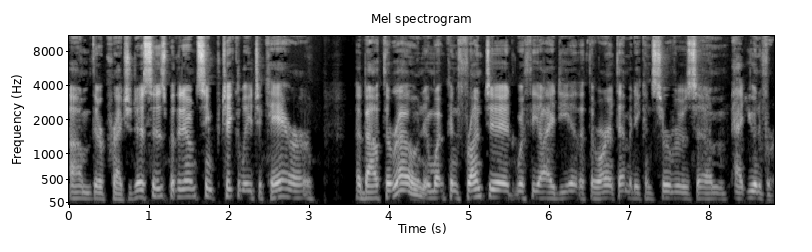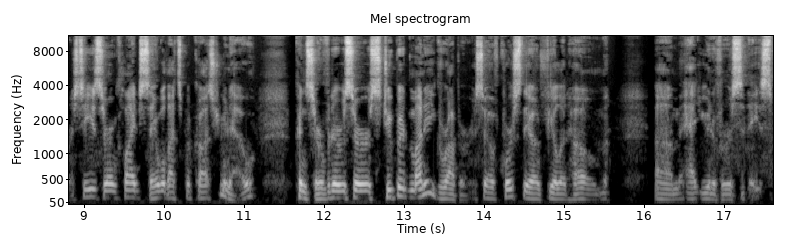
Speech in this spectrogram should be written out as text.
um, their prejudices, but they don't seem particularly to care about their own. And when confronted with the idea that there aren't that many conservatives um, at universities, they're inclined to say, well, that's because, you know, conservatives are stupid money grubbers. So, of course, they don't feel at home um, at universities.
